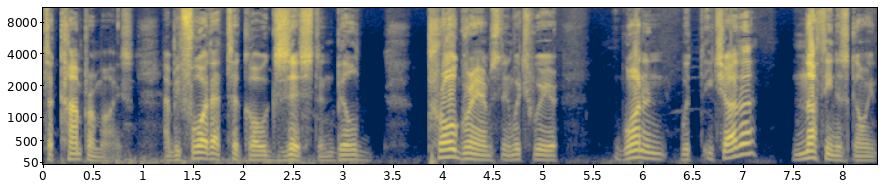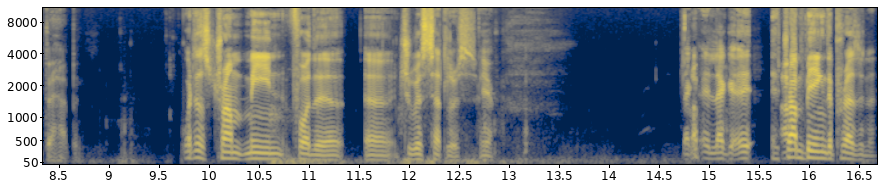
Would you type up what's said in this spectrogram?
to compromise, and before that to coexist and build programs in which we're one and with each other, nothing is going to happen. What does Trump mean for the uh, Jewish settlers here? Like, uh, like uh, Trump being the president.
